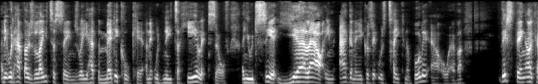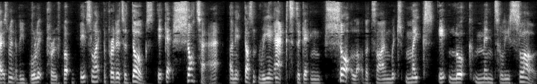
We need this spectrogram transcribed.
and it would have those later scenes where you had the medical kit and it would need to heal itself, and you would see it yell out in agony because it was taking a bullet out or whatever. This thing, okay, it's meant to be bulletproof, but it's like the predator dogs. It gets shot at and it doesn't react to getting shot a lot of the time, which makes it look mentally slow.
